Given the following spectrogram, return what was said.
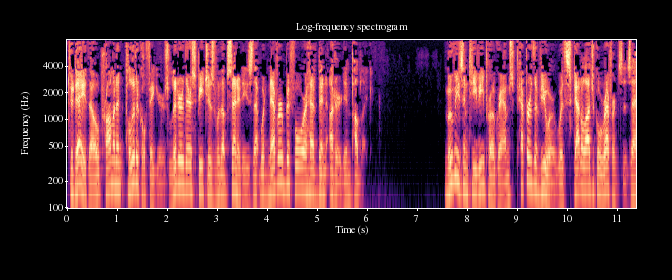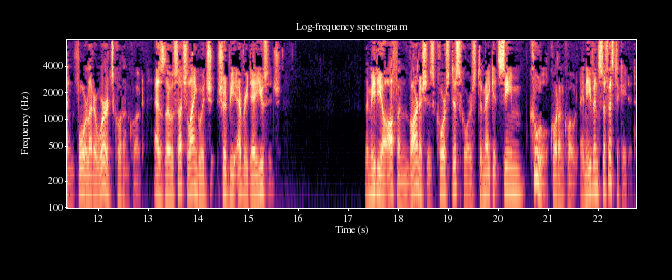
Today, though, prominent political figures litter their speeches with obscenities that would never before have been uttered in public. Movies and TV programs pepper the viewer with scatological references and four-letter words, quote-unquote, as though such language should be everyday usage. The media often varnishes coarse discourse to make it seem cool, quote-unquote, and even sophisticated.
